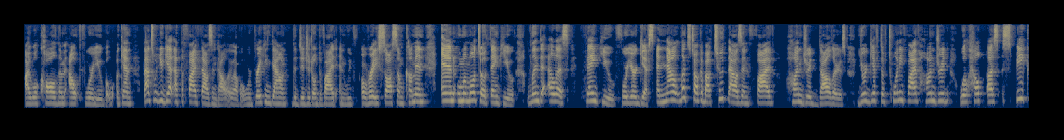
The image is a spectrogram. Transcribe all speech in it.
I will call them out for you. But again, that's what you get at the $5,000 level. We're breaking down the digital divide and we've already saw some come in. Ann Umamoto, thank you. Linda Ellis, thank you for your gifts. And now let's talk about 2005 $100. Your gift of 2500 will help us speak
